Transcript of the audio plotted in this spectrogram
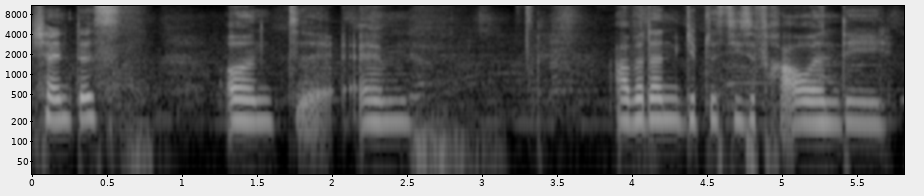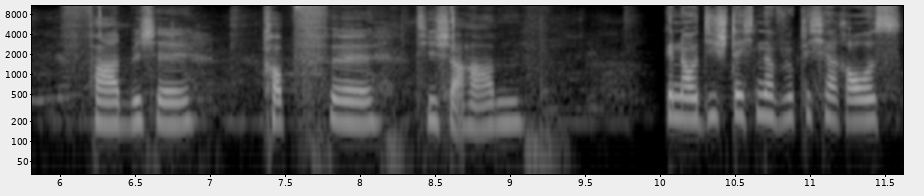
scheint es. Und ähm, aber dann gibt es diese Frauen, die farbige Kopftücher haben. Genau, die stechen da wirklich heraus.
